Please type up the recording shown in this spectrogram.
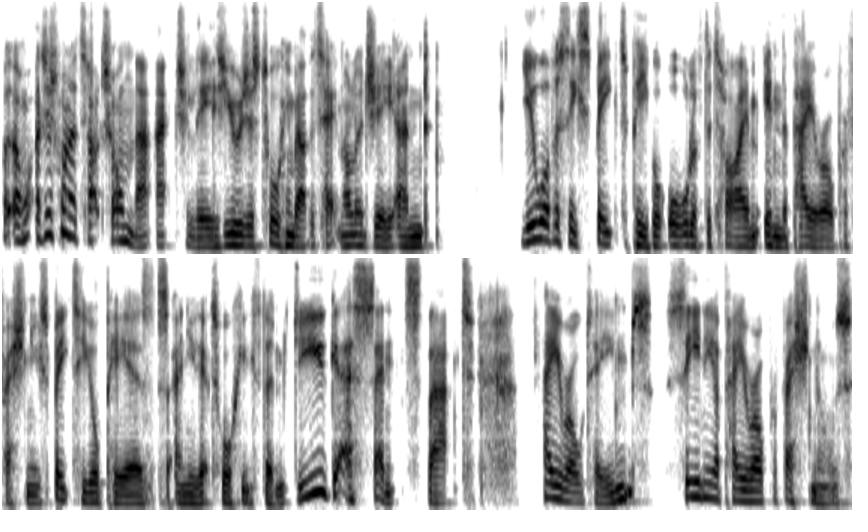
I just want to touch on that actually, as you were just talking about the technology and you obviously speak to people all of the time in the payroll profession. You speak to your peers and you get talking to them. Do you get a sense that payroll teams, senior payroll professionals,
